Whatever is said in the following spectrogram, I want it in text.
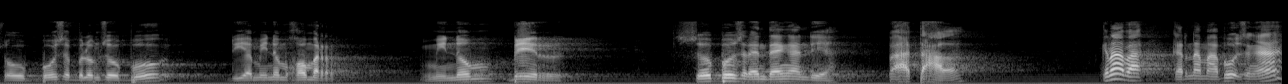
subuh sebelum subuh dia minum khomer minum bir. Subuh serentengan dia. Batal. Kenapa? karena mabuk sengaja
